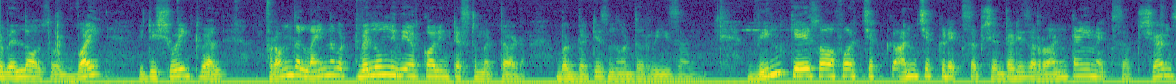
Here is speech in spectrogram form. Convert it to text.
ಟ್ವೆಲ್ ಆಲ್ಸೋ ವೈ ಇಟ್ ಈಸ್ ಶೋಯಿಂಗ್ ಟ್ವೆಲ್ ಫ್ರಮ್ ದ ಲೈನ್ ನಂಬರ್ ಟ್ವೆಲ್ ಓನ್ಲಿ ವಿ ಆರ್ ಕಾಲಿಂಗ್ ಟೆಸ್ಟ್ ಮೆಥಡ್ ಬಟ್ ದಟ್ ಈಸ್ ನಾಟ್ ದ ರೀಸನ್ in case of a check unchecked exception that is a runtime exceptions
